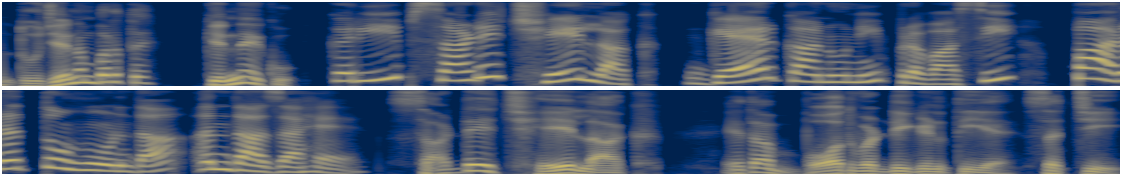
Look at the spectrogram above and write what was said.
ਦੂਜੇ ਨੰਬਰ ਤੇ? ਕਿੰਨੇ ਕੁ? ਕਰੀਬ 6.5 ਲੱਖ ਗੈਰ ਕਾਨੂੰਨੀ ਪ੍ਰਵਾਸੀ ਭਾਰਤ ਤੋਂ ਹੋਣ ਦਾ ਅੰਦਾਜ਼ਾ ਹੈ। 6.5 ਲੱਖ? ਇਹ ਤਾਂ ਬਹੁਤ ਵੱਡੀ ਗਿਣਤੀ ਹੈ ਸੱਚੀ।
